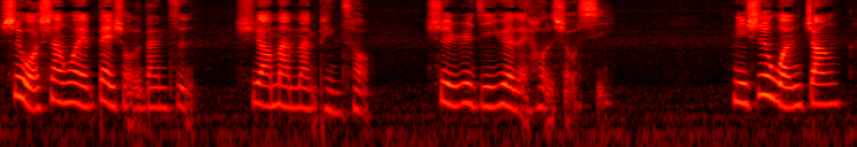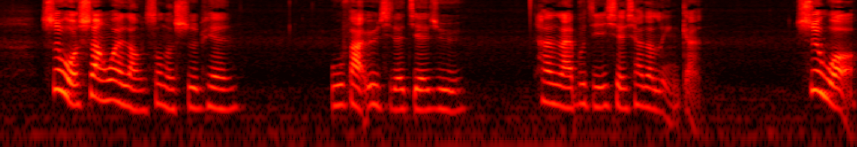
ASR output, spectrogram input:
是我尚未背熟的单字，需要慢慢拼凑，是日积月累后的熟悉。你是文章，是我尚未朗诵的诗篇，无法预期的结局，和来不及写下的灵感，是我，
